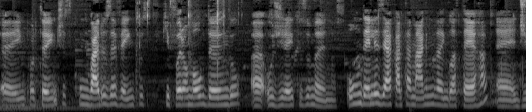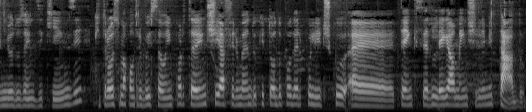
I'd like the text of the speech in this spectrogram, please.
é, importantes com vários eventos que foram moldando uh, os direitos humanos. Um deles é a Carta Magna da Inglaterra, é, de 1215, que trouxe uma contribuição importante afirmando que todo poder político é, tem que ser legalmente limitado.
